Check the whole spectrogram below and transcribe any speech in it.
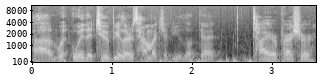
um, with the tubulars? How much have you looked at tire pressure?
